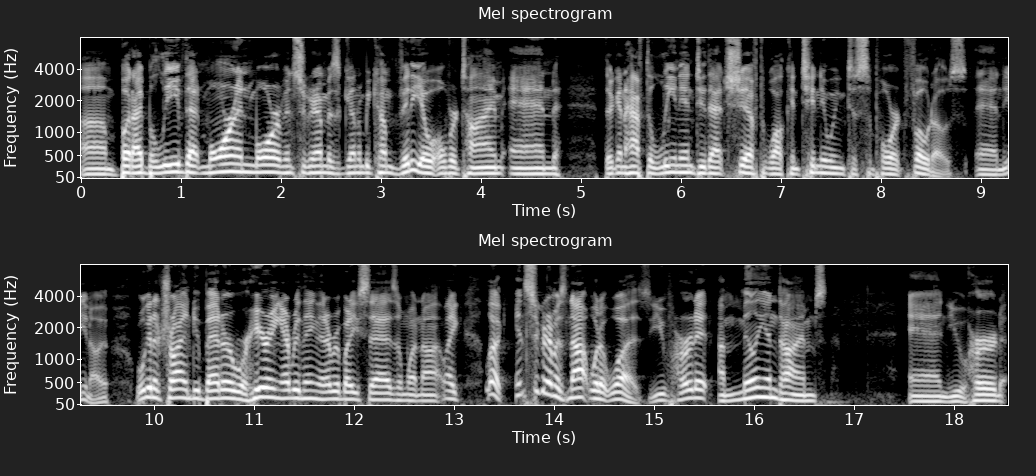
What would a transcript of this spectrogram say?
Um, but I believe that more and more of Instagram is going to become video over time, and they're going to have to lean into that shift while continuing to support photos. And, you know, we're going to try and do better. We're hearing everything that everybody says and whatnot. Like, look, Instagram is not what it was. You've heard it a million times. And you heard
